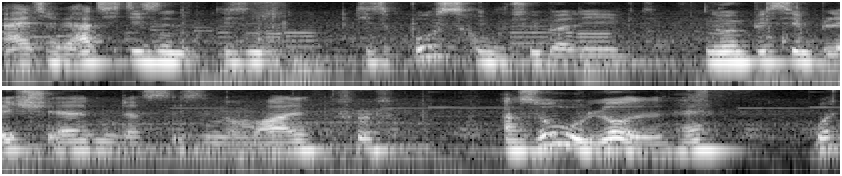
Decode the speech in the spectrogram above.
Alter, wer hat sich diesen, diesen, diese Busroute überlegt? Nur ein bisschen Blechschäden, das ist normal. Ach so, lol, hä? What?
